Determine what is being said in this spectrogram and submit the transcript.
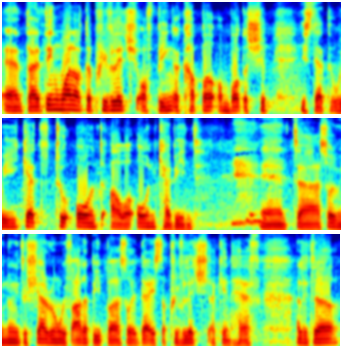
And i think one of the privilege of being a couple on board the ship is that we get to own our own cabin. And uh, so we don't need to share room with other people. So that is a privilege i can have. A little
